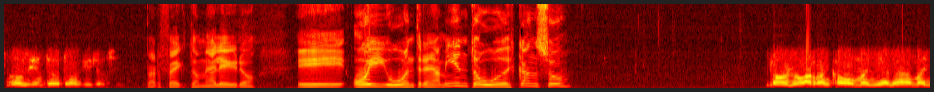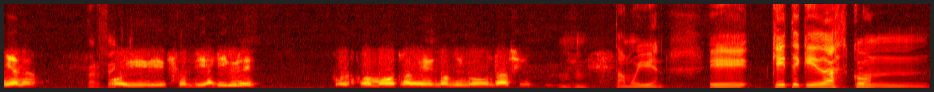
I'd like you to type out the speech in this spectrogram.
Todo bien, todo tranquilo, sí. Perfecto, me alegro. Eh, ¿Hoy hubo entrenamiento, hubo descanso? No, no, arrancamos mañana, mañana. Perfecto. Hoy fue el día libre, pues jugamos otra vez el domingo en Racing. Está muy bien. Eh, ¿Qué te quedas con,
